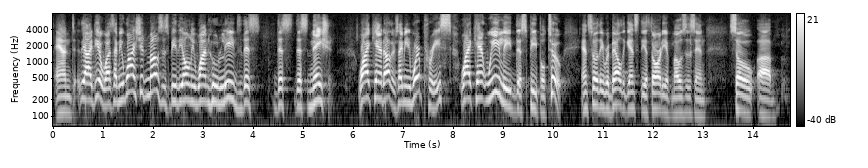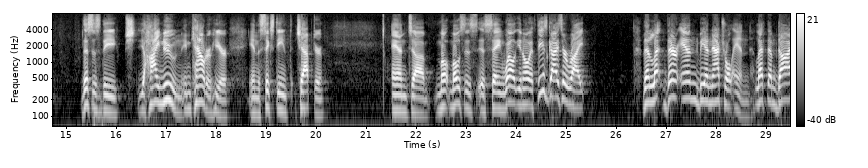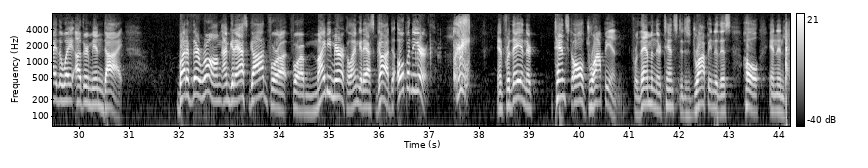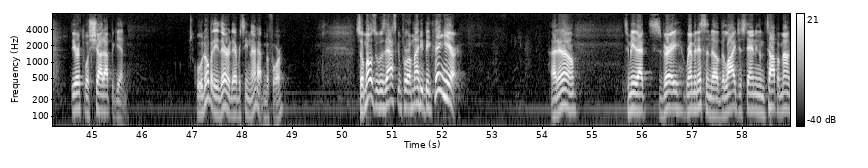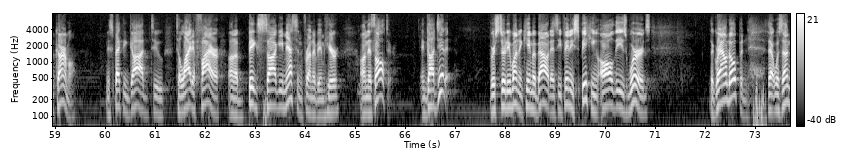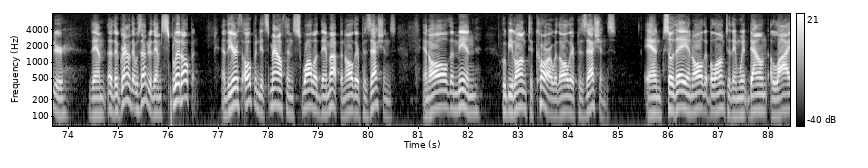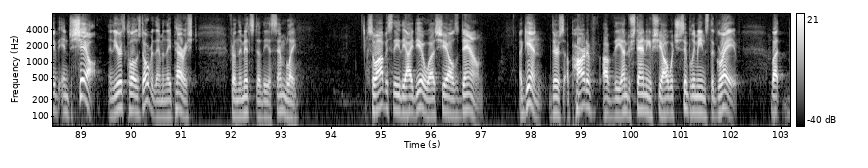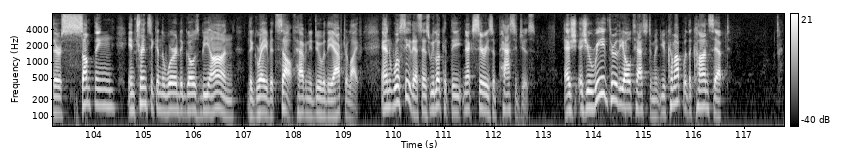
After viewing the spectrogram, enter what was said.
And the idea was I mean, why should Moses be the only one who leads this, this, this nation? Why can't others? I mean, we're priests. Why can't we lead this people too? And so they rebelled against the authority of Moses. And so uh, this is the high noon encounter here in the 16th chapter. And uh, Mo- Moses is saying, well, you know, if these guys are right, then let their end be a natural end. Let them die the way other men die. But if they're wrong, I'm going to ask God for a, for a mighty miracle. I'm going to ask God to open the earth. And for they and their tents to all drop in. For them and their tents to just drop into this hole, and then the earth will shut up again. Well, nobody there had ever seen that happen before. So Moses was asking for a mighty big thing here. I don't know. To me, that's very reminiscent of Elijah standing on the top of Mount Carmel, expecting God to, to light a fire on a big soggy mess in front of him here on this altar. And God did it. Verse 31 It came about as he finished speaking all these words, the ground opened that was under them, uh, the ground that was under them split open, and the earth opened its mouth and swallowed them up and all their possessions, and all the men who belonged to Korah with all their possessions. And so they and all that belonged to them went down alive into Sheol, and the earth closed over them, and they perished from the midst of the assembly. So obviously, the idea was Sheol's down. Again, there's a part of, of the understanding of Sheol which simply means the grave. But there's something intrinsic in the word that goes beyond the grave itself, having to do with the afterlife. And we'll see this as we look at the next series of passages as, as you read through the Old Testament, you come up with the concept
